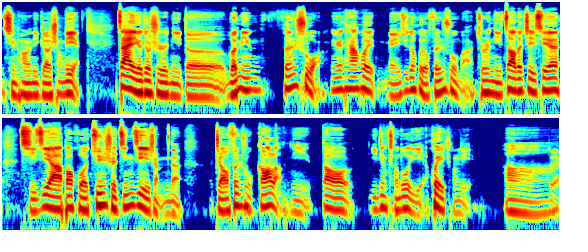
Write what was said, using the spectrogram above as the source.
形成了一个胜利。再一个就是你的文明分数，因为它会每一局都会有分数嘛，就是你造的这些奇迹啊，包括军事经济什么的，只要分数高了，你到一定程度也会成立。啊，对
